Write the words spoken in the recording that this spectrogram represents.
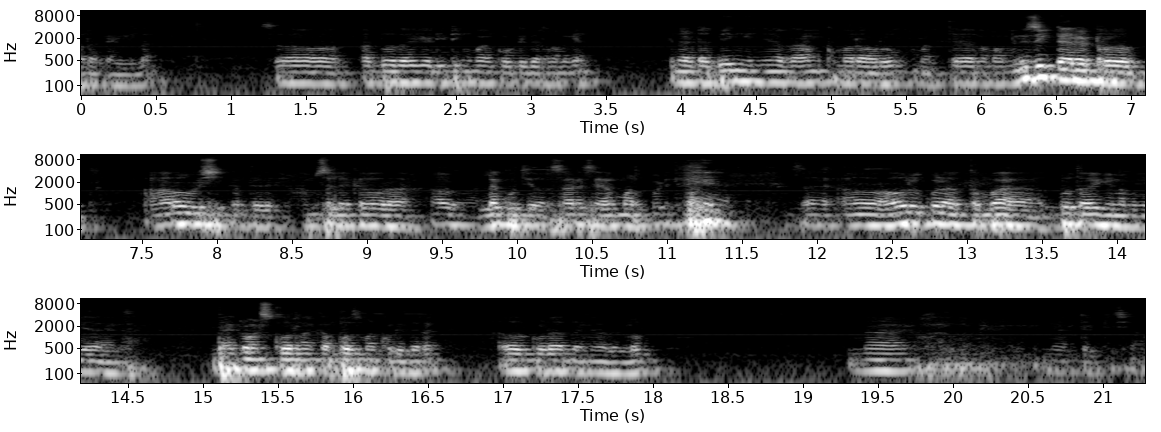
ಬರೋಕ್ಕಾಗಿಲ್ಲ. ಸೊ ಅದ್ಭುತವಾಗಿ ಎಡಿಟಿಂಗ್ ಮಾಡಿಕೊಟ್ಟಿದ್ದಾರೆ ನಮಗೆ. ಇನ್ನು ಡಬ್ಬಿಂಗ್ ಇಂಜಿನಿಯರ್ ರಾಮ್ ಕುಮಾರ್ ಅವರು ಮತ್ತು ನಮ್ಮ ಮ್ಯೂಸಿಕ್ ಡೈರೆಕ್ಟ್ರು ಆರ್ ಓ ಋಷಿಕ್ ಅಂತೇಳಿ ಹಂಸಲೇಖ ಅವರ ಅವ್ರು ಅಲ್ಲೇ ಕೂತಿದ್ದಾರೆ. ಸಾರಿ ಸರ್ ಮಾಡಿಬಿಟ್ಟಿದ್ದೀನಿ ಸೊ ಅವರು ಕೂಡ ತುಂಬ ಅದ್ಭುತವಾಗಿ ನಮಗೆ ಬ್ಯಾಕ್ಗ್ರೌಂಡ್ ಸ್ಕೋರ್ನ ಕಂಪೋಸ್ ಮಾಡಿಕೊಟ್ಟಿದ್ದಾರೆ. ಅವರು ಕೂಡ ಧನ್ಯವಾದಗಳು. ಇನ್ನು technician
